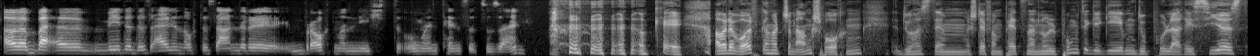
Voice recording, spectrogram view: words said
Aber bei, äh, weder das eine noch das andere braucht man nicht, um ein Tänzer zu sein. okay, aber der Wolfgang hat schon angesprochen, du hast dem Stefan Petzner null Punkte gegeben, du polarisierst,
